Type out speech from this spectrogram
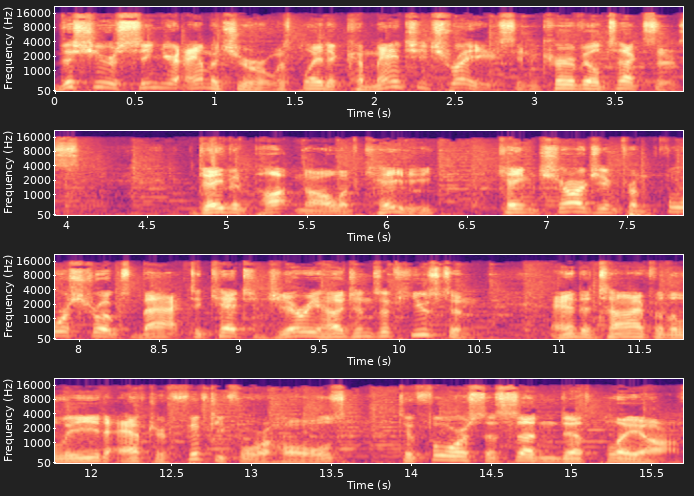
This year's senior amateur was played at Comanche Trace in Kerrville, Texas. David Pocknall of Katy came charging from four strokes back to catch Jerry Hudgens of Houston and a tie for the lead after 54 holes to force a sudden death playoff.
